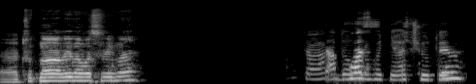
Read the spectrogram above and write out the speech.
Е, Чутно, Алина Васильівна? Так, доброго дня, чути.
